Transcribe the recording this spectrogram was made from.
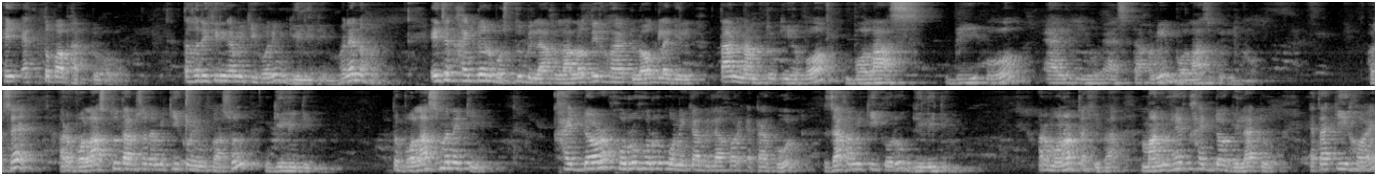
সেই একটপা ভাতটো হ'ব। তাৰপিছত এইখিনিক আমি কি কৰিম? গিলি দিম। হয়নে নহয়? এই যে খাদ্যৰ বস্তুবিলাক লালতিৰ সহায়ত লগ লাগিল তাৰ নামটো কি হ'ব? Bolus B O' L U S তাক আমি বলাছ বুলি কওঁ। হৈছে আৰু বলাছটো তাৰপিছত আমি কি কৰিম কোৱাচোন? গিলি দিম। তো বলাছ মানে কি? খাদ্যৰ সৰু সৰু কণিকাবিলাকৰ এটা গোট যাক আমি কি কৰোঁ? গিলি দিম। আৰু মনত ৰাখিবা মানুহে খাদ্য গিলাটো এটা কি হয়?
